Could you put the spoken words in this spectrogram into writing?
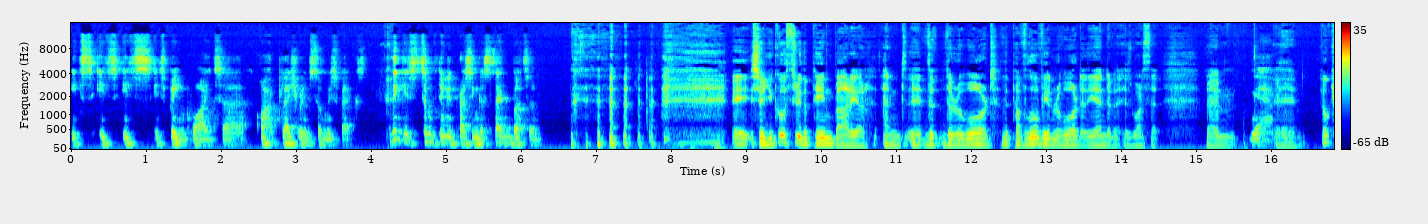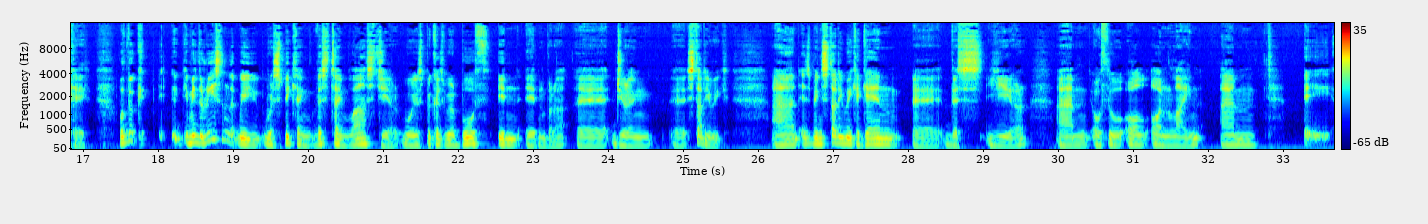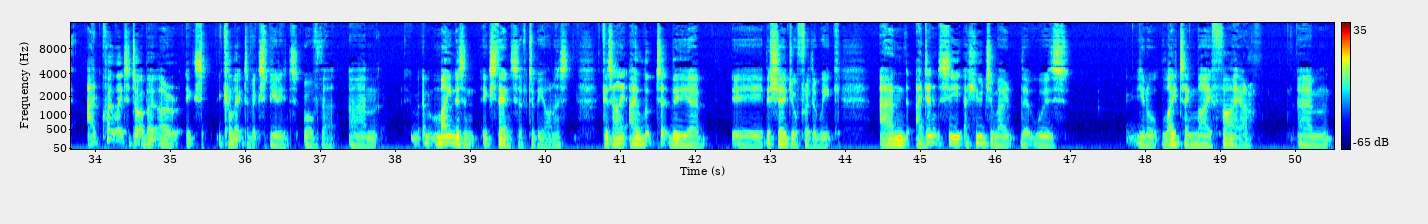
it's it's it's it's been quite uh, quite a pleasure in some respects. I think it's something to do with pressing a send button. Eh, so you go through the pain barrier, and uh, the the reward, the Pavlovian reward at the end of it, is worth it. Um, yeah. Uh, okay. Well, look. I mean, the reason that we were speaking this time last year was because we were both in Edinburgh uh, during study week. And it's been study week again uh, this year, um, although all online. Um, I'd quite like to talk about our ex- collective experience of that. Um, mine isn't extensive, to be honest, because I, I looked at the uh, uh, the schedule for the week, and I didn't see a huge amount that was, you know, lighting my fire. Um,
